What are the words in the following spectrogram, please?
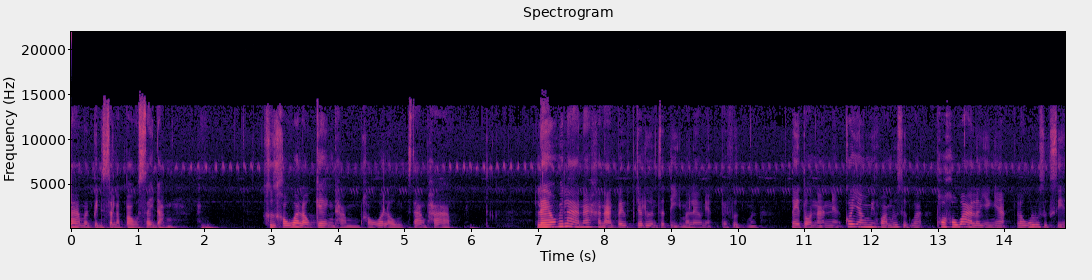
ล่ามันเป็นซาลาเปาไส้ดำคือเขาว่าเราแกล้งทำเขาว่าเราสร้างภาพ แล้วเวลานะขนาดไปเจริญสติมาแล้วเนี่ย ไปฝึกมา ในตอนนั้นเนี่ยก็ยังมีความรู้สึกว่า พอเขาว่าเราอย่างเงี้ย เราก็รู้สึกเสีย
